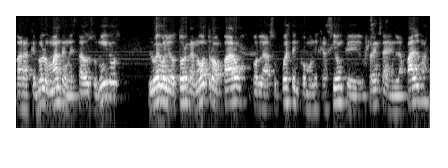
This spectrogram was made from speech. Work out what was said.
para que no lo manden a Estados Unidos, luego le otorgan otro amparo por la supuesta incomunicación que enfrenta en La Palma,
